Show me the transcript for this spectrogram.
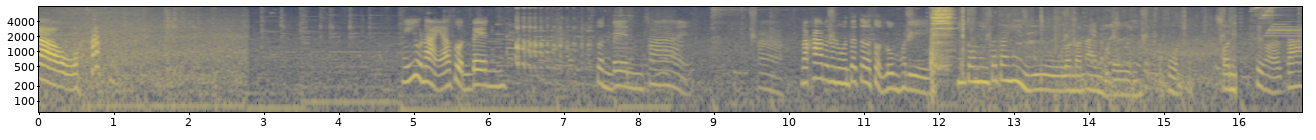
เรา นี่อยู่ไหนอะสวนเบนสวนเบน ใช่ อ่าแล้วข้ามไปตรงนู้นจะเจอสวนลุมพอดีตรงนี้ก็จะเห็นวิวลอนดอนไอเหมือนเดิมคนตอนนี้ถึงแล้วจ้า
